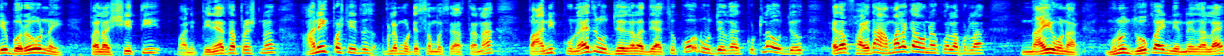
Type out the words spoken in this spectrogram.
हे बरोबर नाही. पहिला शेती पाणी पिण्याचा प्रश्न अनेक प्रश्न इथं आपल्या मोठ्या समस्या असताना पाणी कुणाही जर उद्योगाला द्यायचं कोण उद्योग आहे कुठला उद्योग याचा फायदा आम्हाला काय होणार कोल्हापूरला? नाही होणार. म्हणून जो काही निर्णय झाला आहे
